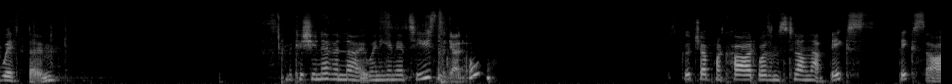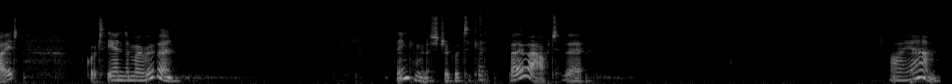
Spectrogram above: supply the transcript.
with them. Because you never know when you're going to be able to use them again. Oh, it's a good job my card wasn't still on that big, big side got to the end of my ribbon. I think I'm going to struggle to get a bow out of it. I am.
